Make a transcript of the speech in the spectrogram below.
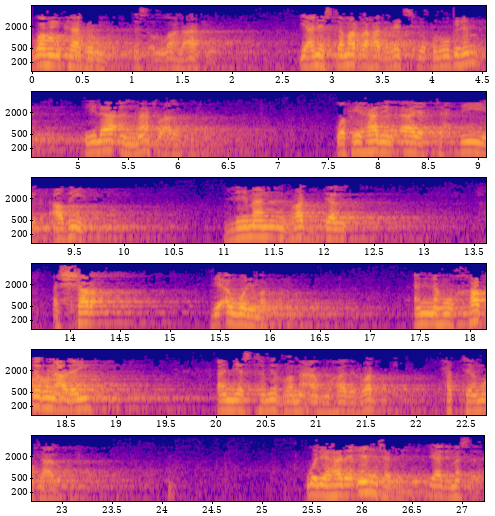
وهم كافرون. نسأل الله العافية. يعني استمر هذا الرجس في قلوبهم إلى أن ماتوا على الكفر. وفي هذه الآية تحذير عظيم لمن رد الشرع لأول مرة. أنه خطر عليه أن يستمر معه هذا الرد حتى يموت على الكفر. ولهذا انتبه لهذه المسألة.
